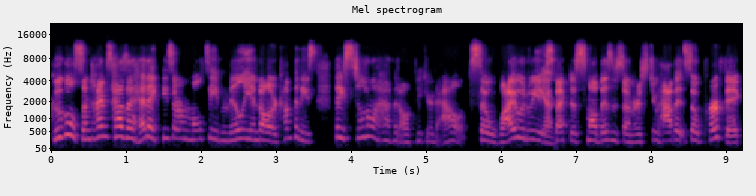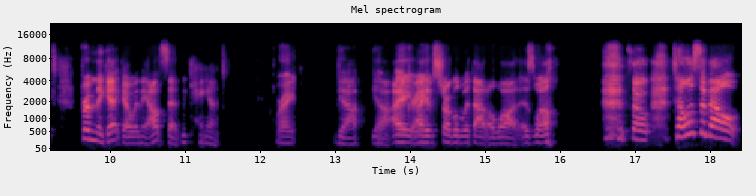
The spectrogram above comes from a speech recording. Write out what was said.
Google sometimes has a headache. These are multi-million dollar companies. They still don't have it all figured out. So why would we yeah. expect as small business owners to have it so perfect from the get-go in the outset? We can't. Right. Yeah. Yeah. I, I, I have struggled with that a lot as well. so tell us about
